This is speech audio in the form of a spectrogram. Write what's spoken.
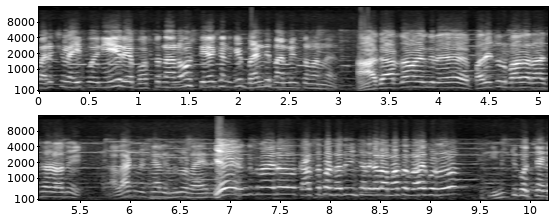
పరీక్షలు అయిపోయినాయి రేపు వస్తున్నాను స్టేషన్కి బండి పంపించమన్నారు. అది అర్థమైందిలే పరీక్షలు బాగా రాశాడని అలాంటి విషయాలు ఇందులో రాయరు ఏ ఎందుకు రాయడు? కష్టపడి చదివించాడు కదా మాత్రం రాయకూడదు. ఇంటికి వచ్చాక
